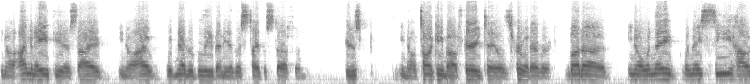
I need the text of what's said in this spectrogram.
you know, I'm an atheist. I you know I would never believe any of this type of stuff, and you're just you know talking about fairy tales or whatever but uh you know when they when they see how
